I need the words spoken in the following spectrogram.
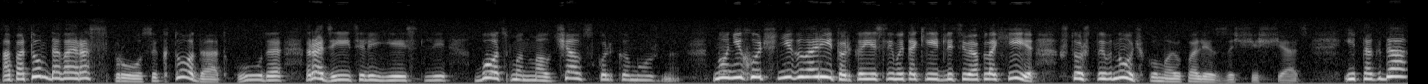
а потом давай расспросы, кто да откуда, родители есть ли. Боцман молчал сколько можно. «Ну, не хочешь, не говори, только если мы такие для тебя плохие, что ж ты внучку мою полез защищать?» И тогда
